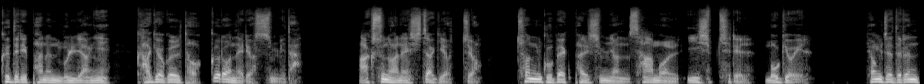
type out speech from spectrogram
그들이 파는 물량이 가격을 더 끌어내렸습니다. 악순환의 시작이었죠. 1980년 3월 27일 목요일. 형제들은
